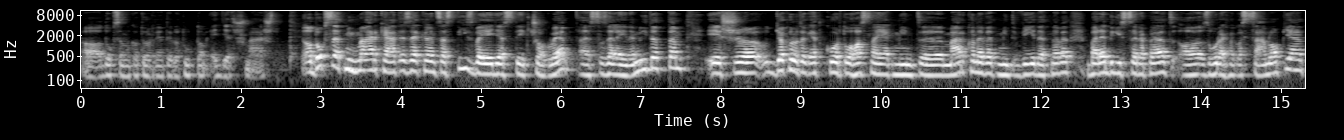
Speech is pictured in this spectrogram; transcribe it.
a Doxának a történetéről tudtam egyet s mást. A Doxát, mint márkát 1910-ben jegyezték csak be, ezt az elején említettem, és gyakorlatilag ekkortól használják mint márkanevet, mint védett nevet, bár eddig is szerepelt az óráknak a számlapján,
